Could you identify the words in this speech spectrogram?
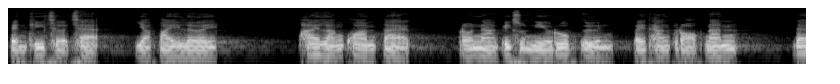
เป็นที่เฉอะแฉะ อย่าไปเลย ภายหลังความแตก เพราะนางภิกษุณีรูปอื่นไปทางตรอกนั้น ได้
